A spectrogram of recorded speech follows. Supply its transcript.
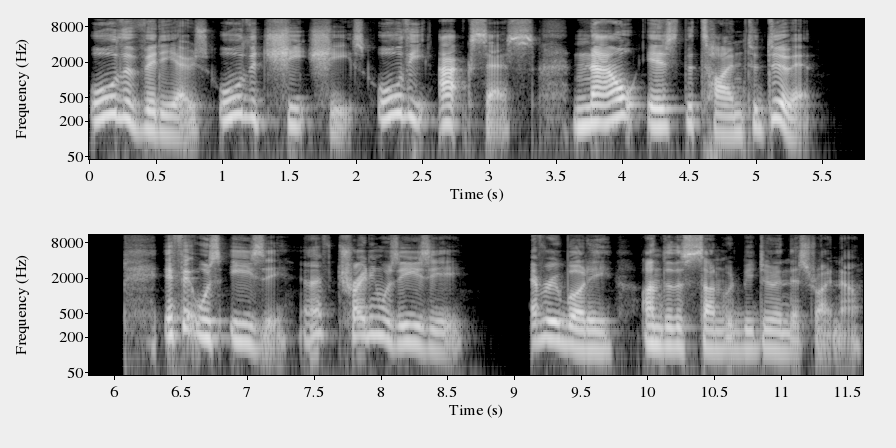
all the videos, all the cheat sheets, all the access, now is the time to do it. If it was easy, if trading was easy, everybody under the sun would be doing this right now.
